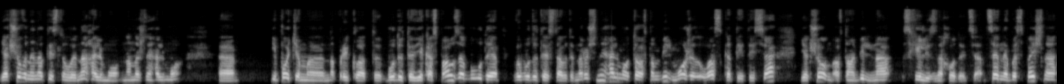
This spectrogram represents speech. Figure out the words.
Якщо ви не натиснули на гальмо, на ножне гальмо, і потім, е, наприклад, будете якась пауза буде, ви будете ставити на ручне гальмо, то автомобіль може у вас скатитися, якщо автомобіль на схилі знаходиться. Це небезпечно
